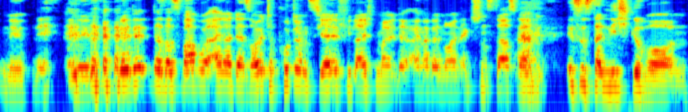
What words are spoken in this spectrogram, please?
Nee, Nee. nee. das, das war wohl einer, der sollte potenziell vielleicht mal der, einer der neuen Actionstars werden. Ist es dann nicht geworden.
